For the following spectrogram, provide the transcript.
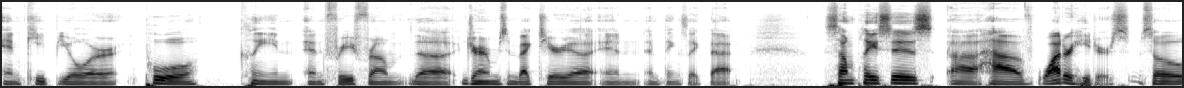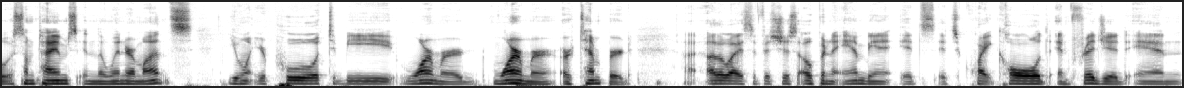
and keep your pool clean and free from the germs and bacteria and, and things like that. Some places uh, have water heaters. So sometimes in the winter months, you want your pool to be warmer, warmer or tempered. Uh, otherwise, if it's just open to ambient, it's it's quite cold and frigid, and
